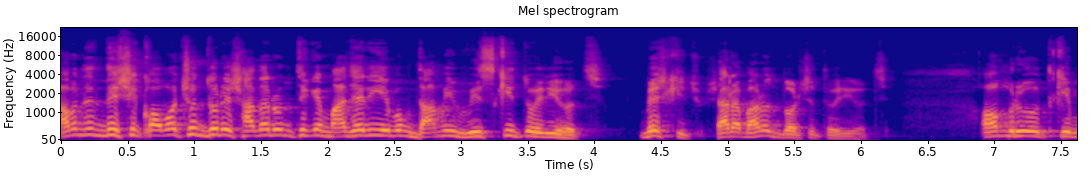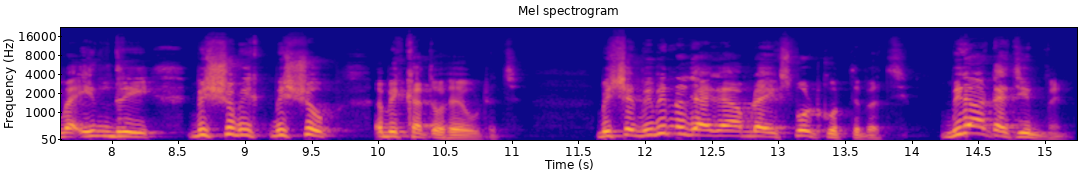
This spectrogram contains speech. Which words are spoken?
আমাদের দেশে ক বছর ধরে সাধারণ থেকে মাঝারি এবং দামি হুইস্কি তৈরি হচ্ছে। বেশ কিছু, সারা ভারতবর্ষে তৈরি হচ্ছে। অমরুদ কিংবা ইন্দ্রি বিশ্ব বিশ্ব বিখ্যাত হয়ে উঠেছে। বিশ্বের বিভিন্ন জায়গায় আমরা এক্সপোর্ট করতে পারছি। বিরাট অ্যাচিভমেন্ট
